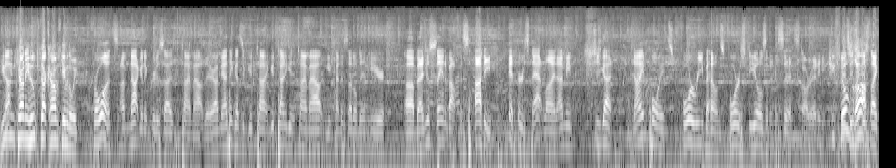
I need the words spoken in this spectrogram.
UnionCountyHoops.com's game of the week. for once, I'm not going to criticize the timeout there. I mean, I think that's a good time, good time to get the timeout and get kind of settled in here. Uh, but I was just saying about Fasadi and her stat line. I mean, she's got nine points, four rebounds, four steals, and an assist already. She fills it up. Just like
